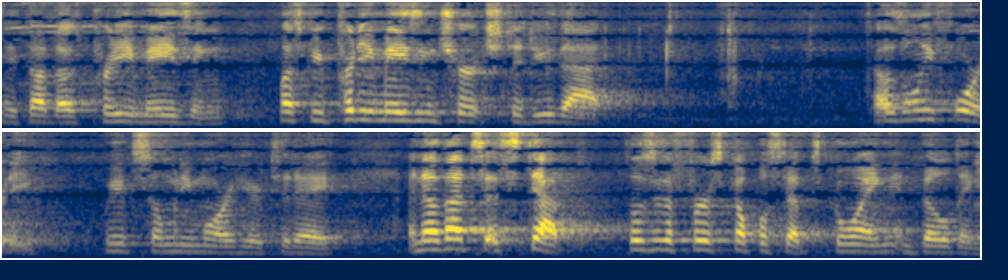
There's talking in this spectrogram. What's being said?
They thought that was pretty amazing. Must be pretty amazing church to do that. That was only 40. We have so many more here today. And now that's a step. Those are the first couple steps going and building.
